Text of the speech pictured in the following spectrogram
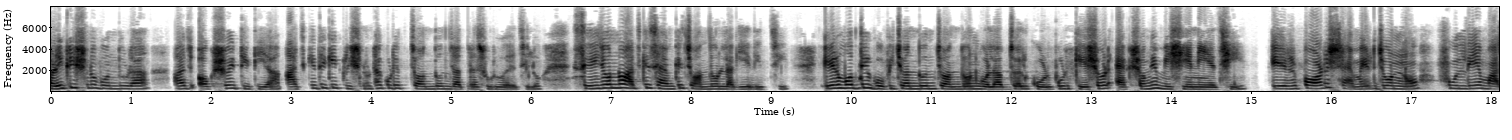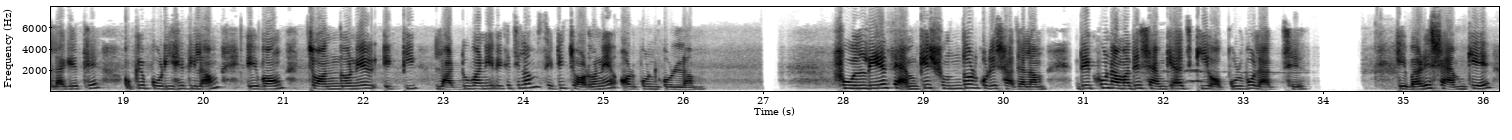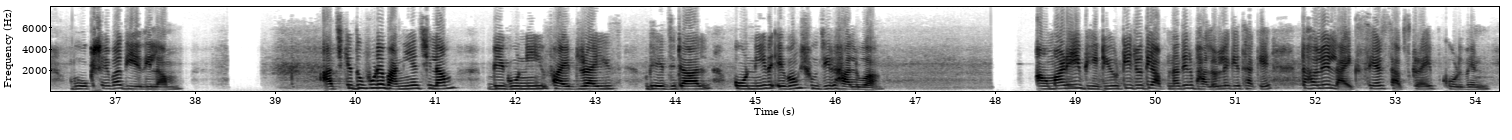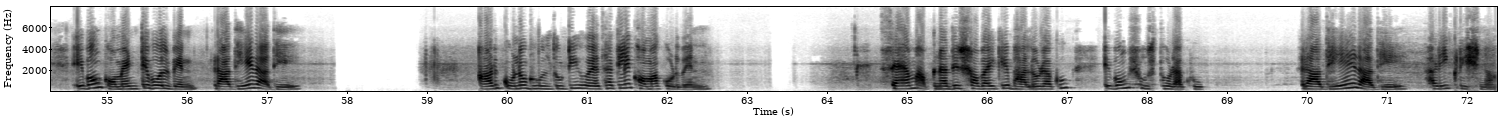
হরে কৃষ্ণ বন্ধুরা, আজ অক্ষয় তৃতীয়া। আজকে থেকে কৃষ্ণ ঠাকুরের চন্দন যাত্রা শুরু হয়েছিল। সেই জন্য আজকে শ্যামকে চন্দন লাগিয়ে দিচ্ছি। এর মধ্যে গোপীচন্দন, চন্দন, গোলাপ জল, কর্পূর, কেশর একসঙ্গে মিশিয়ে নিয়েছি। এরপর শ্যামের জন্য ফুল দিয়ে মালা গেথে ওকে পরিয়ে দিলাম এবং চন্দনের একটি লাড্ডু বানিয়ে রেখেছিলাম, সেটি চরণে অর্পণ করলাম। ফুল দিয়ে শ্যামকে সুন্দর করে সাজালাম। দেখুন আমাদের শ্যামকে আজ কি অপূর্ব লাগছে। এবারে শ্যামকে ভোগ সেবা দিয়ে দিলাম। আজকে দুপুরে বানিয়েছিলাম বেগুনি ফ্রাইড রাইস ভেজ ডাল, পনির এবং সুজির হালুয়া। আমার এই ভিডিওটি যদি আপনাদের ভালো লেগে থাকে, তাহলে লাইক শেয়ার সাবস্ক্রাইব করবেন এবং কমেন্টে বলবেন, রাধে রাধে। আর কোনো ভুল ত্রুটি হয়ে থাকলে ক্ষমা করবেন। স্যাম, আপনাদের সবাইকে ভালো রাখুক এবং সুস্থ রাখুক। রাধে রাধে, হরে কৃষ্ণা।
